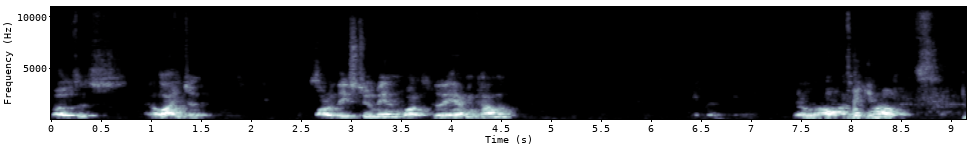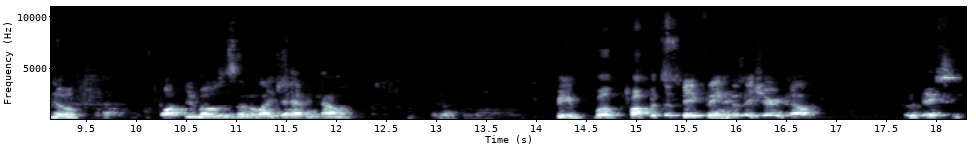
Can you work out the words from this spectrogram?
Moses and Elijah. What are these two men? What do they have in common? They were both taken out. No, What do Moses and Elijah have in common? Being, well, prophets. It's a big thing that they share in common. Who they see.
